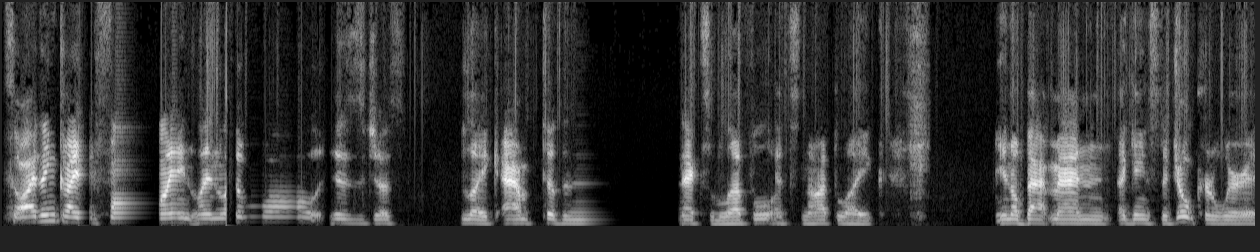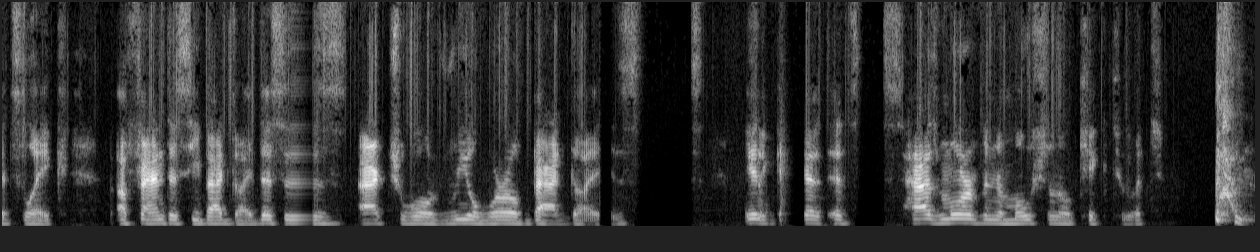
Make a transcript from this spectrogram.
so I think I'd find Len Wall is just like amped to the next level. It's not like you know Batman against the Joker, where it's like a fantasy bad guy. This is actual real world bad guys. It, it, it's has more of an emotional kick to it.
